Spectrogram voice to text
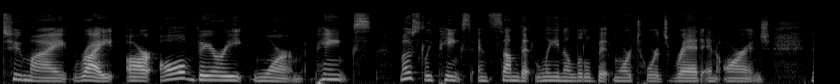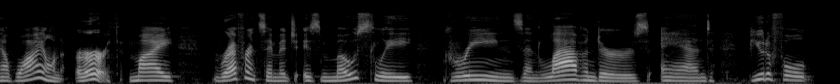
to my right are all very warm. Pinks, mostly pinks, and some that lean a little bit more towards red and orange. Now why on earth? My reference image is mostly greens and lavenders and beautiful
